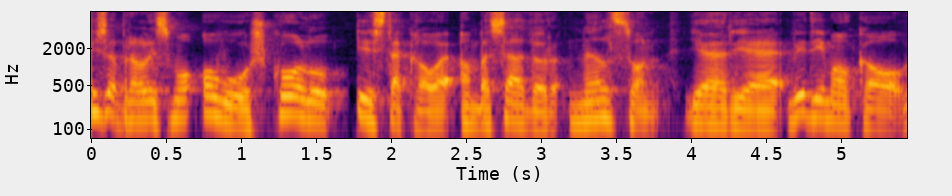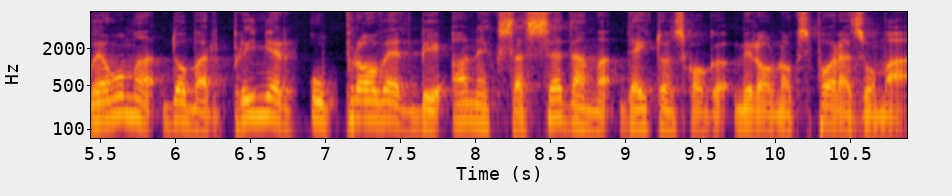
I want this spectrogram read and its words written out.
Izabrali smo ovu školu, istakao je ambasador Nelson, jer je vidimo kao veoma dobar primjer u provedbi aneksa 7 Dejtonskog mirovnog sporazuma.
